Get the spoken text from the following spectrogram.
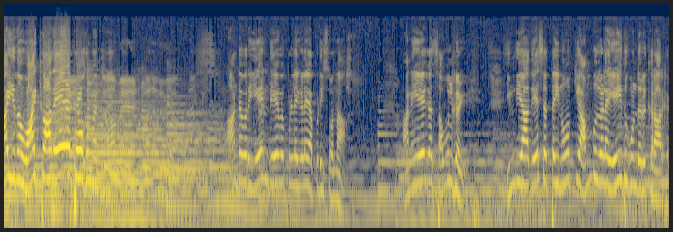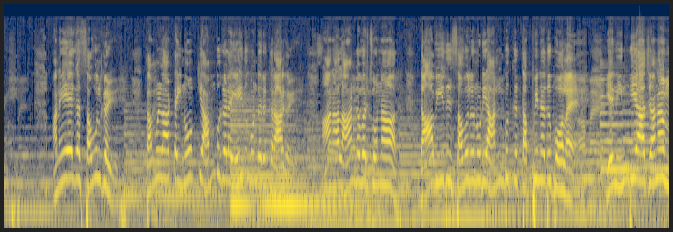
ஆயுதம் வாய்க்காதே போகும் என்று. ஆண்டவர் ஏன் தேவ பிள்ளைகளை அப்படி சொன்னார்? அநேக சவுல்கள் இந்தியா தேசத்தை நோக்கி அம்புகளை எய்து கொண்டிருக்கிறார்கள். அநேக சவுல்கள் தமிழ்நாட்டை நோக்கி அம்புகளை எய்து கொண்டிருக்கிறார்கள். ஆனால் ஆண்டவர் சொன்னார் தாவீது சவுலனுடைய அன்புக்கு தப்பினது போல. என் இந்தியா ஜனம்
